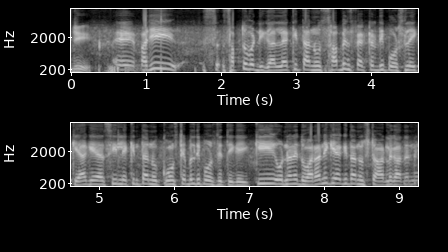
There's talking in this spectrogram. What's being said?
ਜੀ। ਇਹ ਭਾਜੀ ਸ- ਸਭ ਤੋਂ ਵੱਡੀ ਗੱਲ ਹੈ ਕਿ ਤੁਹਾਨੂੰ ਸਬ ਇੰਸਪੈਕਟਰ ਦੀ ਪੋਸਟ ਲਈ ਕਿਹਾ ਗਿਆ ਸੀ ਲੇਕਿਨ ਤੁਹਾਨੂੰ ਕਨਸਟੇਬਲ ਦੀ ਪੋਸਟ ਦਿੱਤੀ ਗਈ। ਕੀ ਉਹਨਾਂ ਨੇ ਦੁਬਾਰਾ ਨਹੀਂ ਕਿਹਾ ਕਿ ਤੁਹਾਨੂੰ ਸਟਾਰ ਲਗਾ ਦਿੰਨੇ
